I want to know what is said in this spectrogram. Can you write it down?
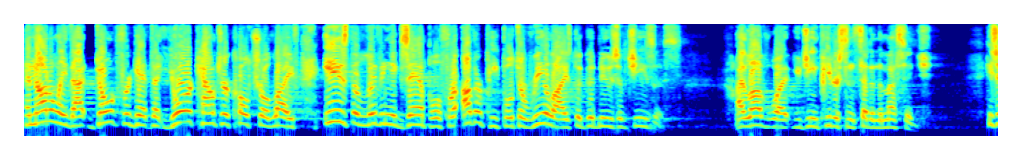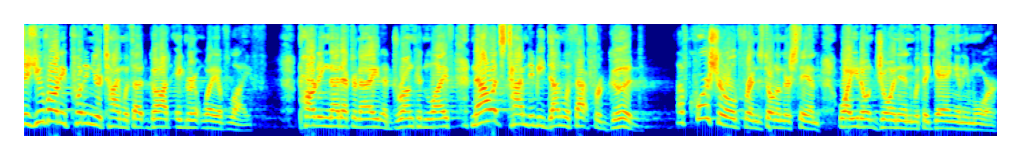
And not only that, don't forget that your countercultural life is the living example for other people to realize the good news of Jesus. I love what Eugene Peterson said in the message. He says, You've already put in your time with that God ignorant way of life, partying night after night, a drunken life. Now it's time to be done with that for good. Of course, your old friends don't understand why you don't join in with the gang anymore.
